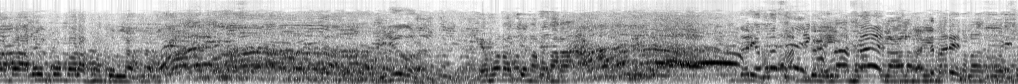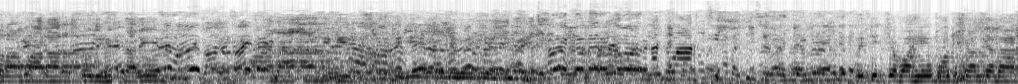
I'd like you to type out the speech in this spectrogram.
আসসালামু আলাইকুম রহমতুল্লাহ। ভিডিও করো কেমন আছেন আপনারা? ঐতিহ্যবাহী বরিশাল জেলার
